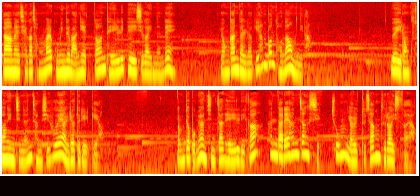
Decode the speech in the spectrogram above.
다음에 제가 정말 고민을 많이 했던 데일리 페이지가 있는데 연간 달력이 한 번 더 나옵니다. 왜 이런 구성인지는 잠시 후에 알려드릴게요. 넘겨보면 진짜 데일리가 한 달에 한 장씩 총 12장 들어있어요.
